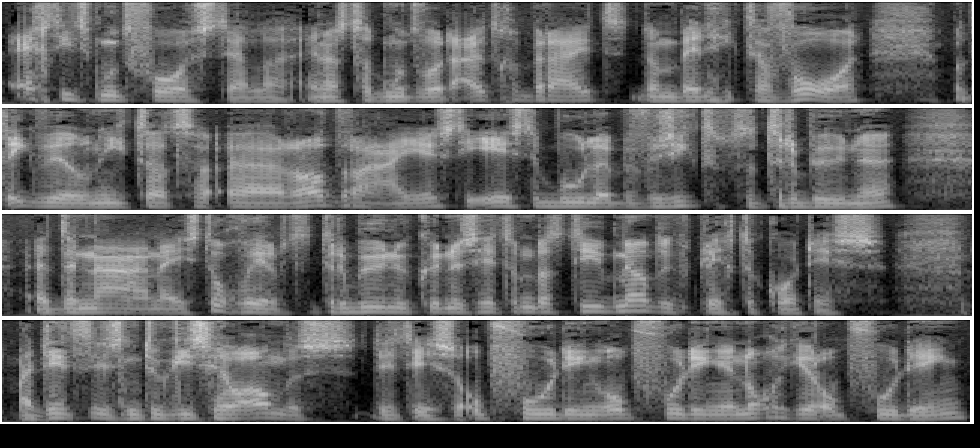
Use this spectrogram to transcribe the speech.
echt iets moet voorstellen. En als dat moet worden uitgebreid, dan ben ik daarvoor. Want ik wil niet dat uh, raddraaiers die eerst de boel hebben verziekt op de tribune... Uh, daarna ineens toch weer op de tribune kunnen zitten... omdat die meldingsplicht tekort is. Maar dit is natuurlijk iets heel anders. Dit is opvoeding, opvoeding en nog een keer opvoeding.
